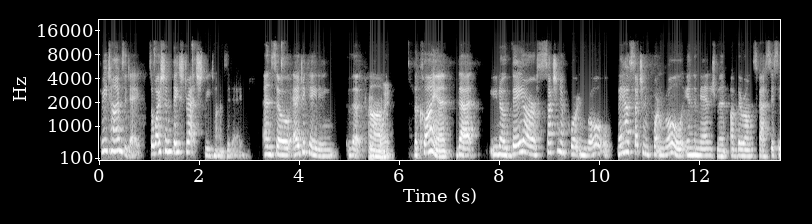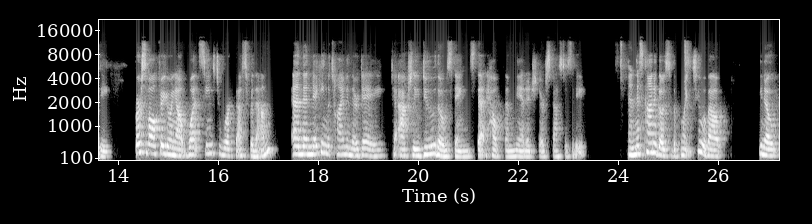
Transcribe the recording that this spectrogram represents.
three times a day. So why shouldn't they stretch three times a day? And so educating the, um, the client that, you know, they are such an important role, they have such an important role in the management of their own spasticity. First of all, figuring out what seems to work best for them and then making the time in their day to actually do those things that help them manage their spasticity. And this kind of goes to the point too about, you know,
